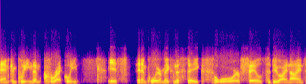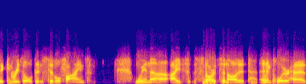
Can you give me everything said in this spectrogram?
and completing them correctly. If an employer makes mistakes or fails to do I-9s, it can result in civil fines. When uh, ICE starts an audit, an employer has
